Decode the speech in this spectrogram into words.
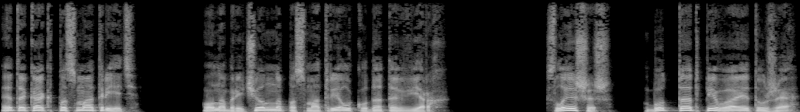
Это как посмотреть». Он обреченно посмотрел куда-то вверх. «Слышишь? Будто отпевает уже».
